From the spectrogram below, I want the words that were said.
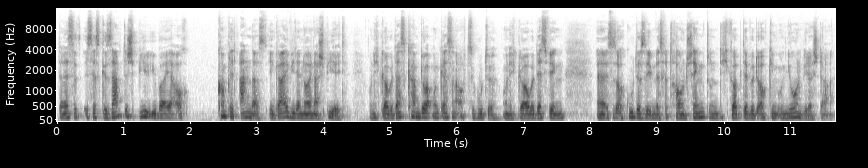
dann ist das, ist das gesamte Spiel über ja auch komplett anders, egal wie der Neuner spielt. Und ich glaube, das kam Dortmund gestern auch zugute. Und ich glaube, deswegen äh, ist es auch gut, dass er ihm das Vertrauen schenkt. Und ich glaube, der wird auch gegen Union wieder starten.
